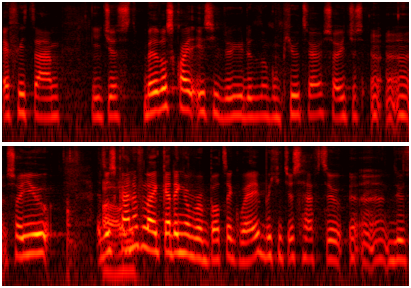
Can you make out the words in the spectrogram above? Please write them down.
every time you just, but it was quite easy to do. You do it on computer, so you just uh, uh, uh. so you. It was Oh, kind yeah. of like getting a robotic way, but you just have to uh, uh, do it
